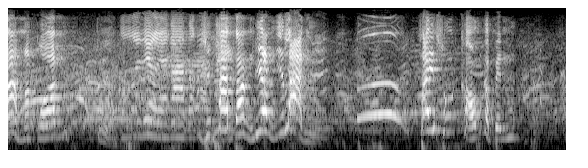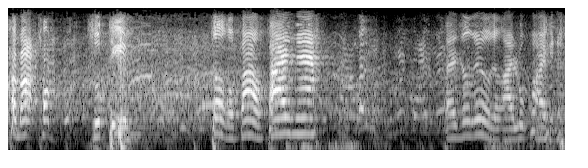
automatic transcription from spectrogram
น้ำมาก่อนเออเรียกยังไงก็สิพาตั้งเลี้ยงอีหลานนี่ใส่สูตรเขาก็เป็นคณะท่อนสุดทีมเท่า กับเป้าไฟเนี่ยใส่เร็วๆอย่างไรลูกไฟนะ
